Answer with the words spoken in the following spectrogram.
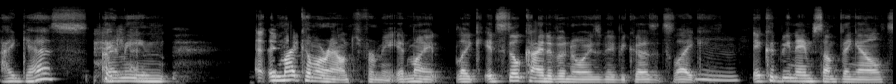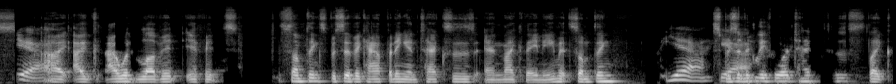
I guess I I guess. mean it it might come around for me. It might like it still kind of annoys me because it's like Mm, it could be named something else. yeah. I I I would love it if it's something specific happening in Texas and like they name it something Yeah, yeah. specifically for Texas, like,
